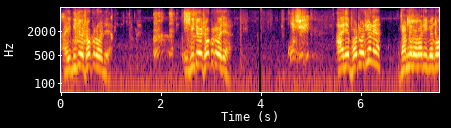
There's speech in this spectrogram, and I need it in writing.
આ બીજો છોકરો છે. એ બીજો છોકરો છે. કોણ છે? આ જે ફોટો રહ્યો ને જામનગર વાળી ભેગો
